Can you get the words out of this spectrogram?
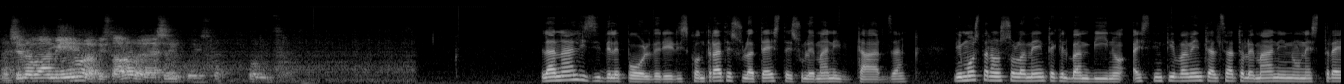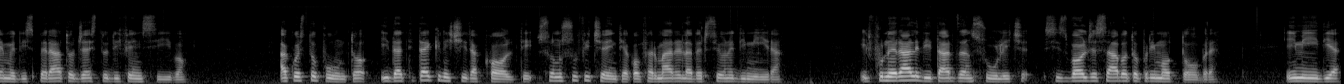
Ma se non va minimo la pistola deve essere in questa posizione. L'analisi delle polveri riscontrate sulla testa e sulle mani di Tarzan dimostrano solamente che il bambino ha istintivamente alzato le mani in un estremo e disperato gesto difensivo. A questo punto i dati tecnici raccolti sono sufficienti a confermare la versione di Mira. Il funerale di Tarzan Sulic si svolge sabato 1 ottobre. I media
